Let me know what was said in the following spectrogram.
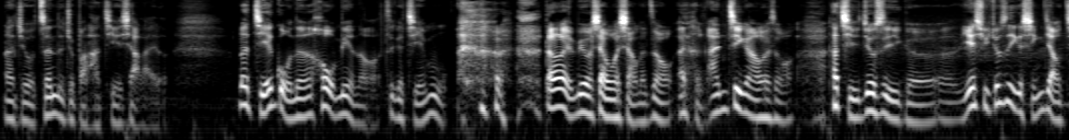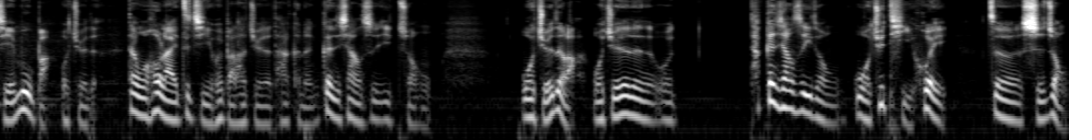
那就真的就把他接下来了。那结果呢？后面哦，这个节目当然也没有像我想的这种，哎，很安静啊，或什么。它其实就是一个，也许就是一个行脚节目吧，我觉得。但我后来自己会把它觉得，它可能更像是一种，我觉得啦，我觉得我，它更像是一种我去体会这十种。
